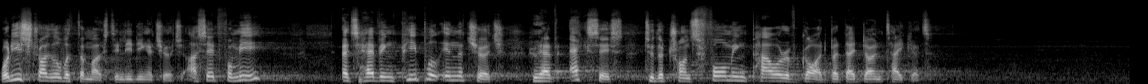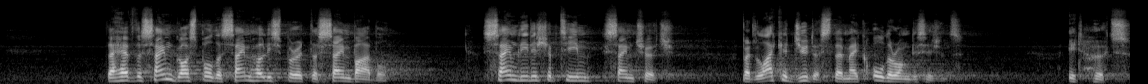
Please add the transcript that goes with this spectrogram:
What do you struggle with the most in leading a church?" I said, "For me, it's having people in the church who have access to the transforming power of God, but they don't take it." They have the same gospel, the same Holy Spirit, the same Bible. Same leadership team, same church. But like a Judas, they make all the wrong decisions. It hurts.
